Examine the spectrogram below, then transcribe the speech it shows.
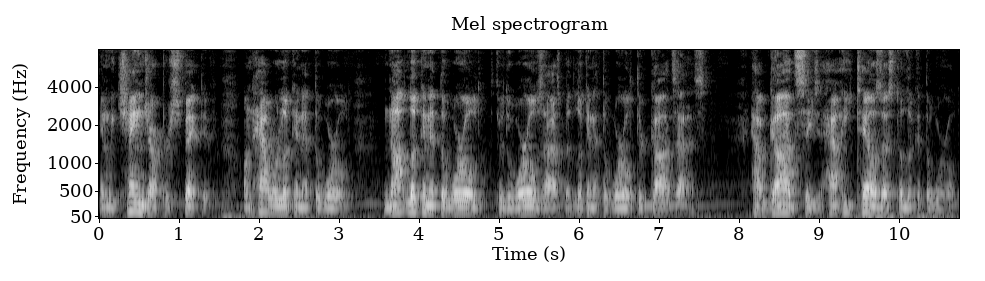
and we change our perspective on how we're looking at the world? Not looking at the world through the world's eyes, but looking at the world through God's eyes. How God sees it, how He tells us to look at the world.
